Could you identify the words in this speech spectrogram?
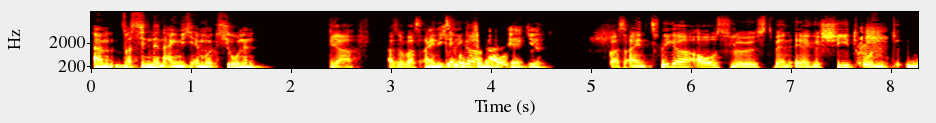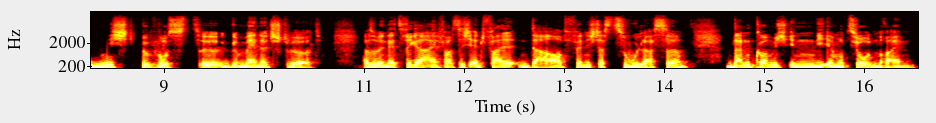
Ähm, was sind denn eigentlich Emotionen? Ja, also was ein Trigger was ein Trigger auslöst, wenn er geschieht und nicht bewusst äh, gemanagt wird. Also wenn der Trigger einfach sich entfalten darf, wenn ich das zulasse, dann komme ich in die Emotionen rein.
